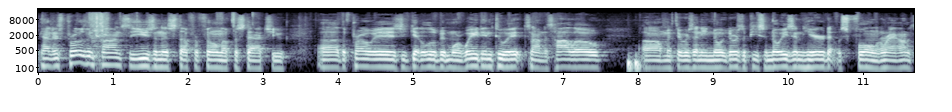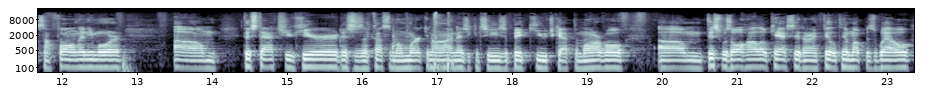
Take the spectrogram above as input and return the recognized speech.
Now, there's pros and cons to using this stuff for filling up a statue. Uh, the pro is you get a little bit more weight into it. It's not as hollow. Um, if there was any noise, there was a piece of noise in here that was falling around. It's not falling anymore. Um, this statue here, this is a custom I'm working on. As you can see, he's a big, huge Captain Marvel. Um, this was all hollow casted and I filled him up as well.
